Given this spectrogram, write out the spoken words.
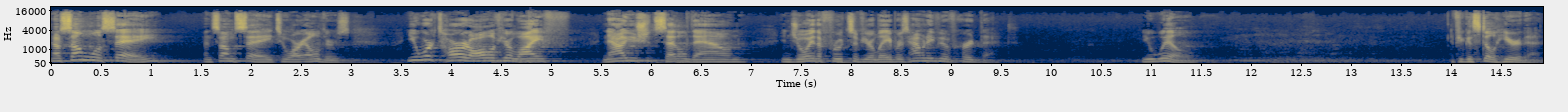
Now, some will say, and some say to our elders, You worked hard all of your life. Now you should settle down, enjoy the fruits of your labors. How many of you have heard that? You will. If you can still hear that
